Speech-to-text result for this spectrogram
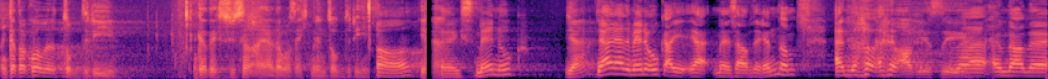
Ik had ook wel de top 3. Ik had echt zoiets van, ah ja, dat was echt mijn top 3. Oh, thanks. Mijn ook. Ja? Ja, ja, de mijne ook. Ah, Ja, mijzelf erin dan. En dan, Obviously. Ja, en dan, eh,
